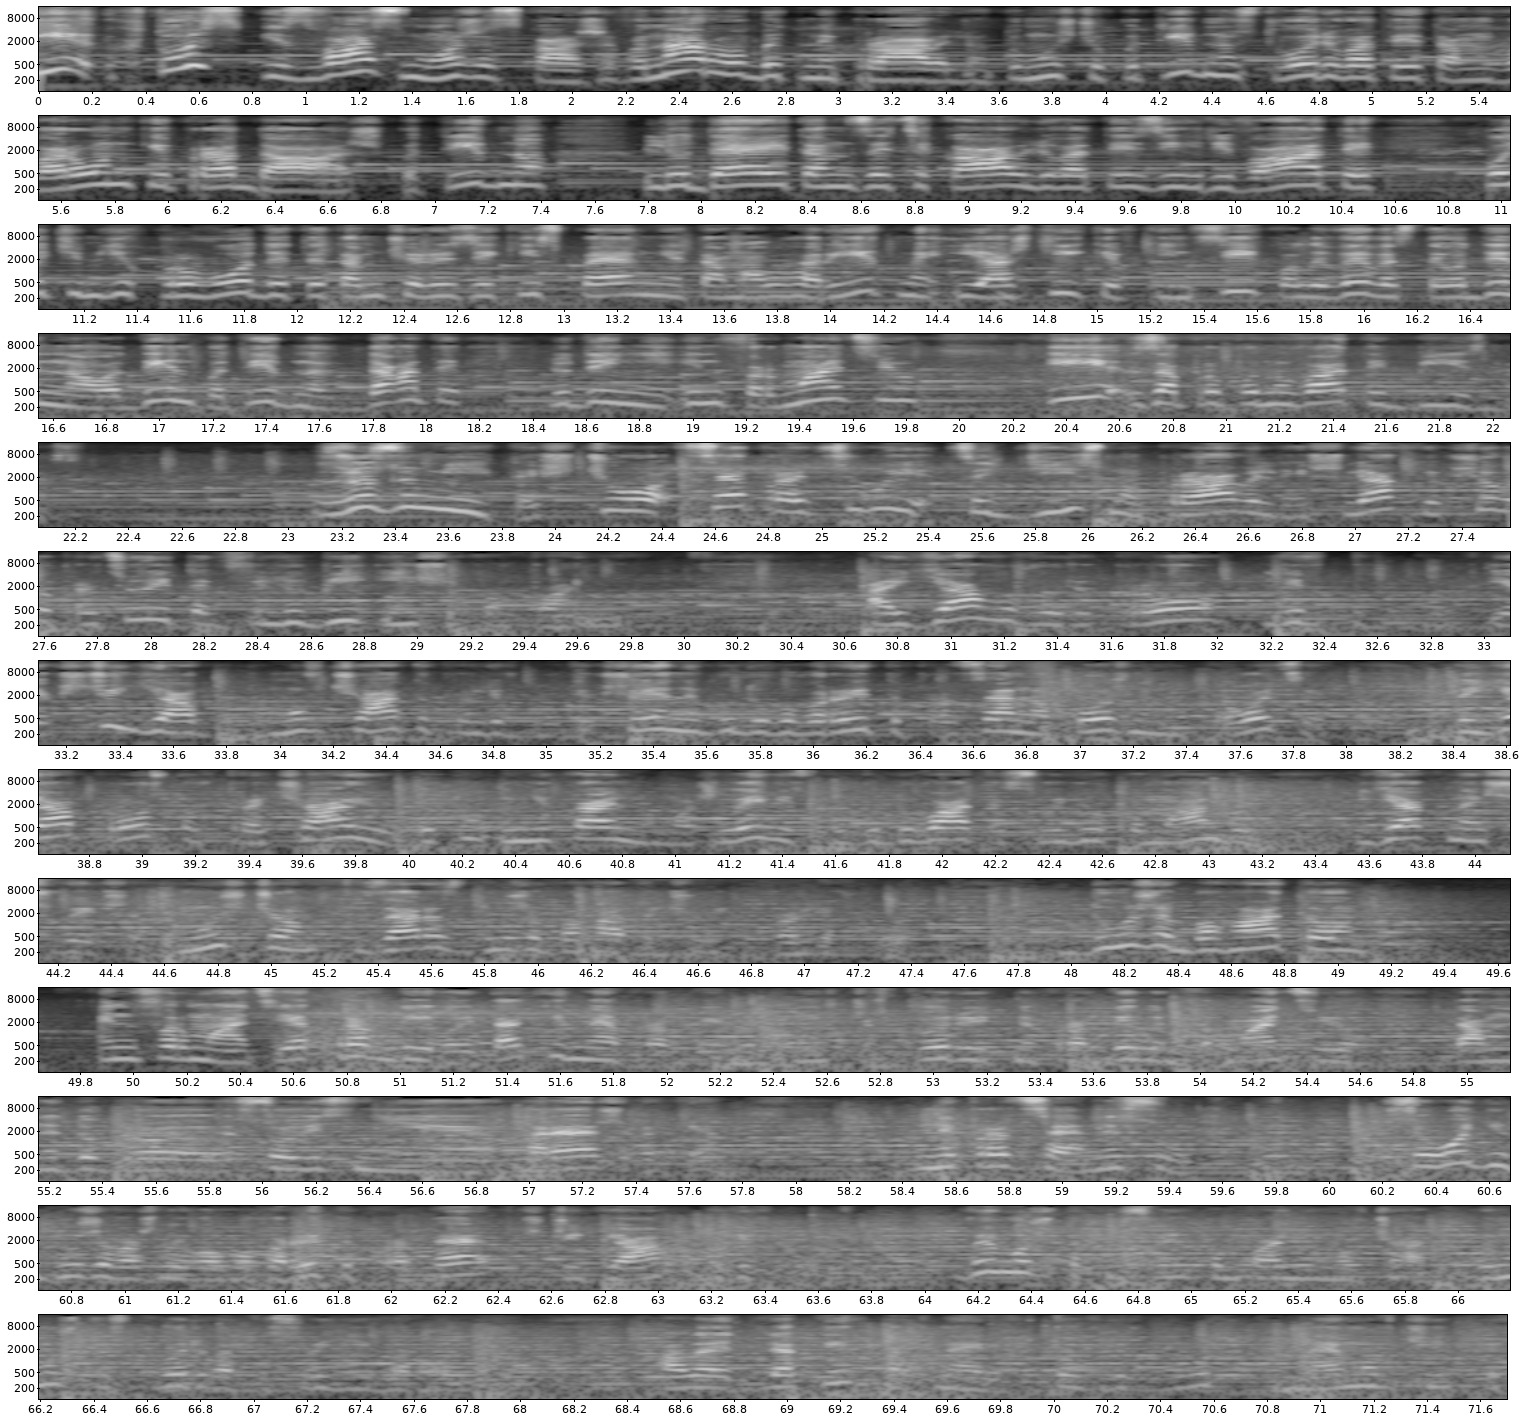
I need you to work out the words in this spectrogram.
І хтось із вас може скаже, вона робить неправильно, тому що потрібно створювати там воронки продаж, потрібно людей там зацікавлювати, зігрівати, потім їх проводити там через якісь певні там алгоритми, і аж тільки в кінці, коли вивести один на один, потрібно дати людині інформацію і запропонувати бізнес. Зрозумійте, що це працює, це дійсно правильний шлях, якщо ви працюєте в будь-якій іншій компанії. А я говорю про лівбуд. Якщо я буду мовчати про лівбуд, якщо я не буду говорити про це на кожному кроці, то я просто втрачаю оту унікальну можливість побудувати свою команду якнайшвидше, тому що зараз дуже багато чують про лівбуд. Дуже багато інформації, як правдивої, так і неправдивої, тому що створюють неправдиву інформацію, там недобросовісні мережевики. Не про це, не суть. Сьогодні дуже важливо говорити про те, що я лівбуд. Ви можете про свою компанію мовчати, ви можете створювати свої вороги. Але для тих партнерів, хто в не мовчіть і.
